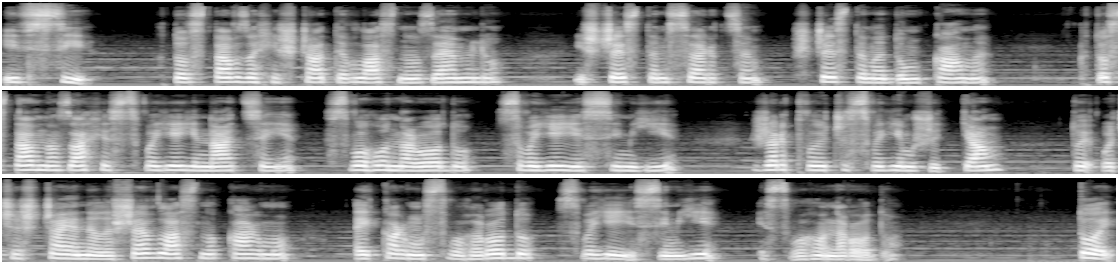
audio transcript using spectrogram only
І всі, хто встав захищати власну землю із чистим серцем, з чистими думками, хто став на захист своєї нації, свого народу, своєї сім'ї, жертвуючи своїм життям, той очищає не лише власну карму, а й карму свого роду, своєї сім'ї і свого народу. Той,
